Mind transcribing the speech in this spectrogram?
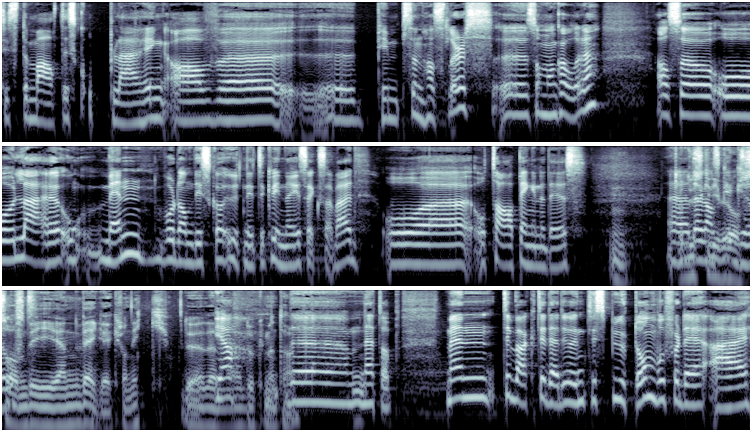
systematisk opplæring av eh, pimps and hustlers, som man kaller det. Altså å lære menn hvordan de skal utnytte kvinner i sexarbeid og, og ta pengene deres. Eh, Og du er skriver også grovt. om det i en VG-kronikk, denne Ja, dokumentaren. Det, nettopp. Men tilbake til det du egentlig spurte om, hvorfor det er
